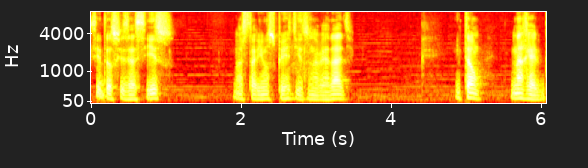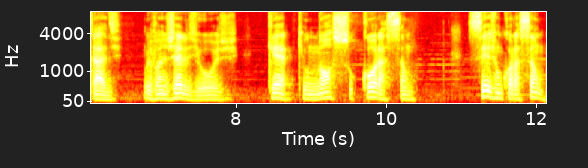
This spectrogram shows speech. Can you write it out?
Se Deus fizesse isso, nós estaríamos perdidos, não é verdade? Então, na realidade, o Evangelho de hoje quer que o nosso coração seja um coração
